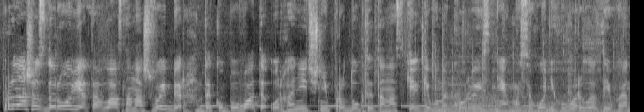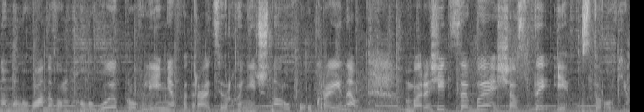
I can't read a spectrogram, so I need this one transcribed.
Про наше здоров'я та власне наш вибір, де купувати органічні продукти та наскільки вони корисні. Ми сьогодні говорили з Євгеном Миловановим, головою правління Федерації органічного руху України. Бережіть себе, щасти і здоров'я.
